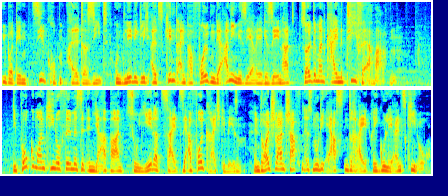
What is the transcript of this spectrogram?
über dem Zielgruppenalter sieht und lediglich als Kind ein paar Folgen der Anime-Serie gesehen hat, sollte man keine Tiefe erwarten. Die Pokémon-Kinofilme sind in Japan zu jeder Zeit sehr erfolgreich gewesen. In Deutschland schafften es nur die ersten drei regulär ins Kino.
